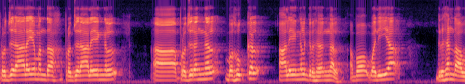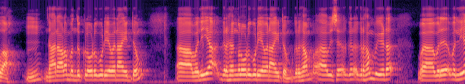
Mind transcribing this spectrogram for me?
പ്രചുരാലയം എന്താ പ്രചുരാലയങ്ങൾ പ്രചുരങ്ങൾ ബഹുക്കൾ ആലയങ്ങൾ ഗൃഹങ്ങൾ. അപ്പോൾ വലിയ ഗൃഹം ഉണ്ടാവുക ധാരാളം ബന്ധുക്കളോട് കൂടിയവനായിട്ടും വലിയ ഗ്രഹങ്ങളോട് കൂടിയവനായിട്ടും. ഗൃഹം വിശ ഗൃഹം വീട് വലിയ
